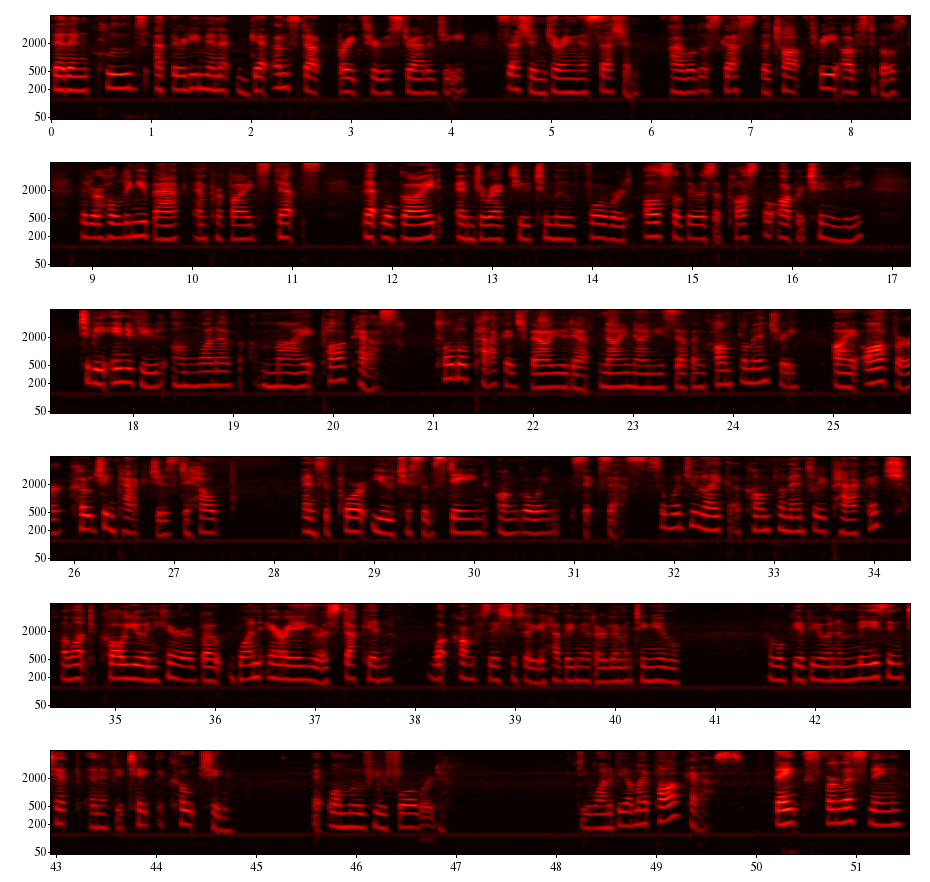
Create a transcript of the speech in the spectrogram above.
that includes a 30 minute Get Unstuck breakthrough strategy session during this session? I will discuss the top three obstacles that are holding you back and provide steps that will guide and direct you to move forward. Also, there is a possible opportunity to be interviewed on one of my podcasts. Total package valued at $9.97 complimentary. I offer coaching packages to help and support you to sustain ongoing success. So, would you like a complimentary package? I want to call you and hear about one area you are stuck in. What conversations are you having that are limiting you? I will give you an amazing tip, and if you take the coaching, it will move you forward. Do you want to be on my podcast? Thanks for listening.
